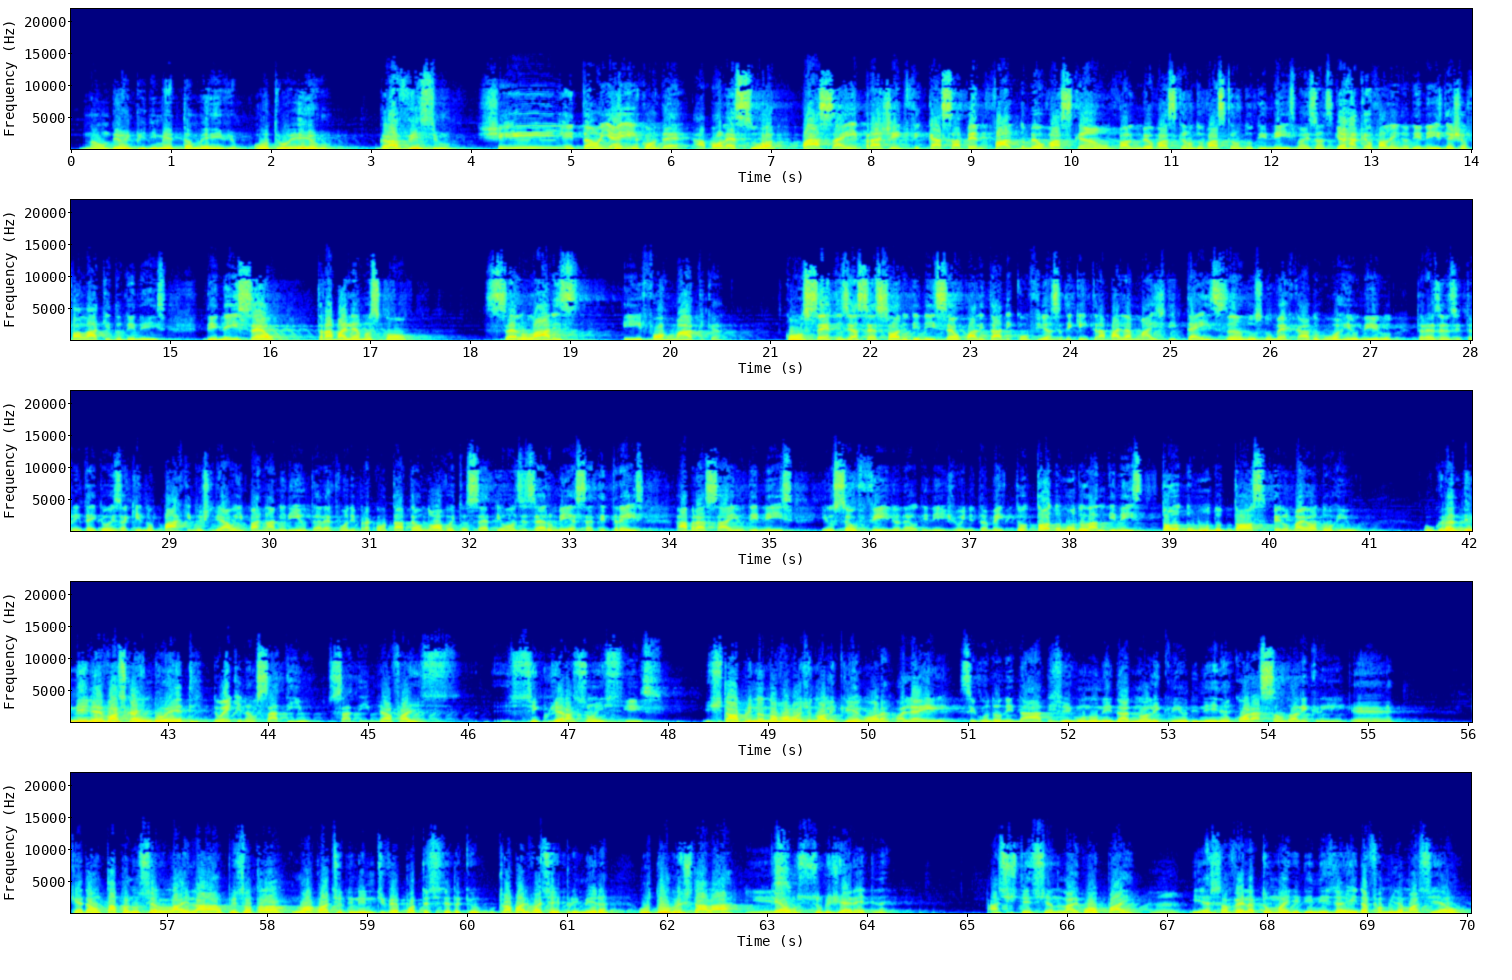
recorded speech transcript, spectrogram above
não deu impedimento também, viu? Outro erro. Gravíssimo. Xiii, então, e aí, Condé? A bola é sua. Passa aí pra gente ficar sabendo. Fala do meu Vascão, fala do meu Vascão, do Vascão do Diniz, mas antes, já que eu falei no Diniz, deixa eu falar aqui do Diniz. Diniz Cel, trabalhamos com celulares e informática. Concertos e acessórios de Nicel, qualidade e confiança de quem trabalha há mais de 10 anos no mercado, Rua Rio Nilo, 332, aqui no Parque Industrial em Parnamirim. O telefone para contato é o 987-11-0673. Abraçar aí o Diniz e o seu filho, né? O Diniz Júnior também. To- todo mundo lá no Diniz, todo mundo torce pelo maior do Rio. O grande Diniz é vascaíno doente, Doente não, sadio, sadio. já faz cinco gerações. Isso. Está abrindo a nova loja no Alecrim agora. Olha aí, segunda unidade, Segunda unidade no Alecrim, o Diniz, no né? coração do Alecrim. É. Quer dar um tapa no celular e lá, o pessoal tá lá no aguardo, se o Diniz não tiver, pode ter certeza que o, o trabalho vai sair primeira. O Douglas está lá, que é o subgerente, né? Assistenciando lá igual o pai. E essa velha turma aí de Diniz aí, da família Maciel,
